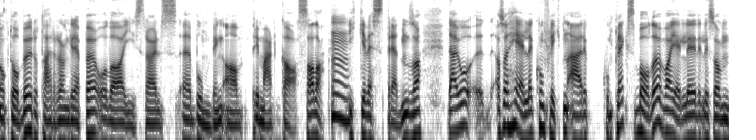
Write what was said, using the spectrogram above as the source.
oktober og terrorangrepet, og da Israels eh, bombing av primært Gaza, da. Ikke Vestbredden. Så det er jo eh, Altså, hele konflikten er kompleks, både hva gjelder liksom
